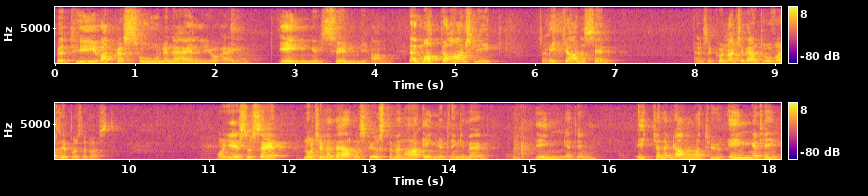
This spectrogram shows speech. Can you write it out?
betyr at personen er hellig og ren. Ingen synd i ham. Det måtte ha en slik som ikke hadde synd. Ellers kunne han ikke være en trofast ypperste prest. Og Jesus sier nå kommer verdens fyrste, men har ingenting i meg. Ingenting. Ikke den gamle natur. Ingenting.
